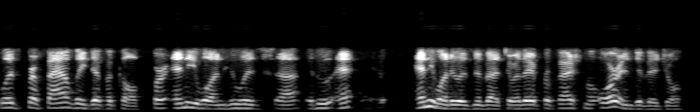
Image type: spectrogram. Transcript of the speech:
was profoundly difficult for anyone who was uh, who anyone who was an investor, whether professional or individual.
